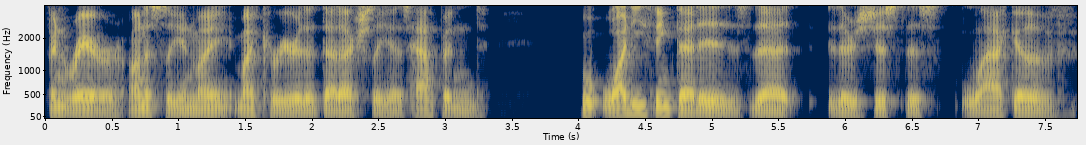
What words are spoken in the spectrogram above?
been rare honestly in my my career that that actually has happened. Why do you think that is that there's just this lack of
